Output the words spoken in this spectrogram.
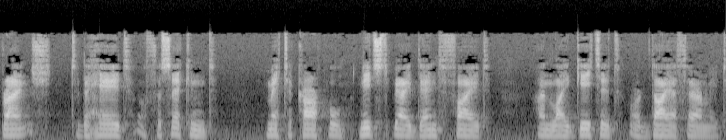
branch to the head of the second metacarpal needs to be identified and ligated or diathermied.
